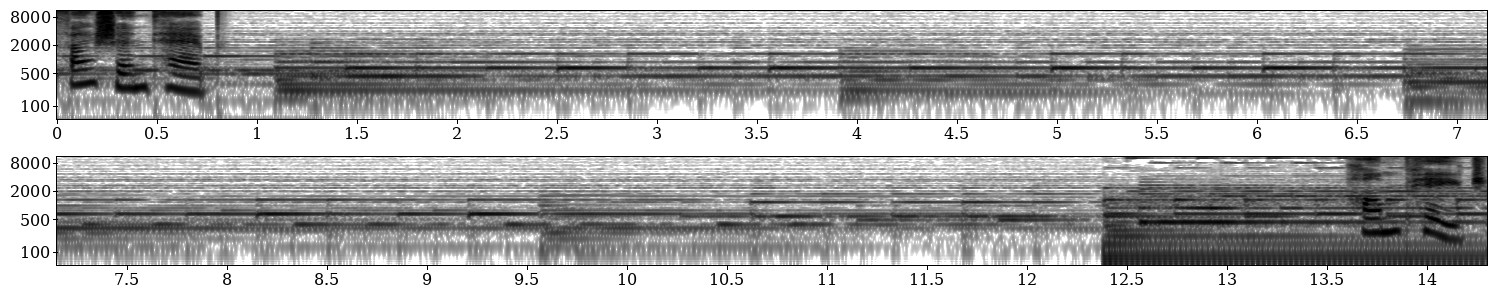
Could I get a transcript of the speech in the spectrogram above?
Function tab. Home page.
